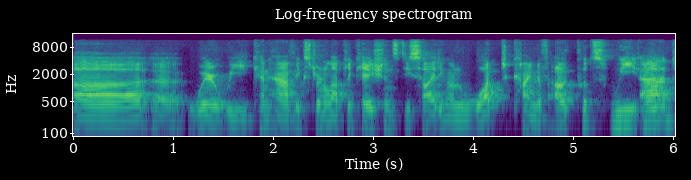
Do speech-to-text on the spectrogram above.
uh, uh, where we can have external applications deciding on what kind of outputs we add.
